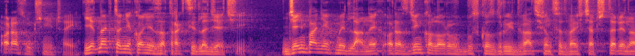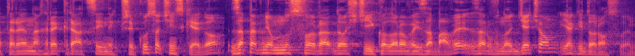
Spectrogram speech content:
oraz łuczniczej. Jednak to nie koniec atrakcji dla dzieci. Dzień Baniek Mydlanych oraz Dzień Kolorów Busko Zdrój 2024 na terenach rekreacyjnych przy Kusocińskiego zapewnią mnóstwo radości i kolorowej zabawy zarówno dzieciom, jak i dorosłym.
